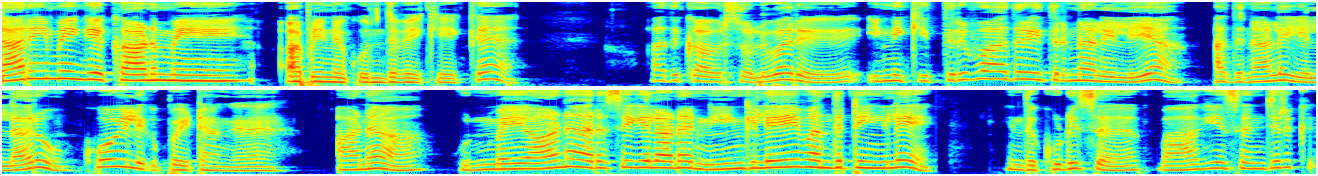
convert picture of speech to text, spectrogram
யாரையுமே இங்கே காணுமே அப்படின்னு குந்தவை கேட்க அதுக்கு அவர் சொல்லுவார் இன்னைக்கு திருவாதிரை திருநாள் இல்லையா? அதனால எல்லாரும் கோயிலுக்கு போயிட்டாங்க. ஆனால் உண்மையான அரசிகளான நீங்களே வந்துட்டீங்களே. இந்த குடிசை பாகியம் செஞ்சிருக்கு.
